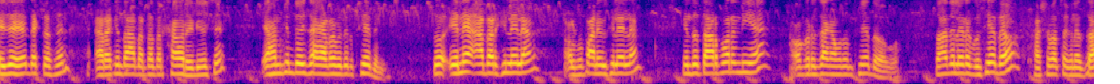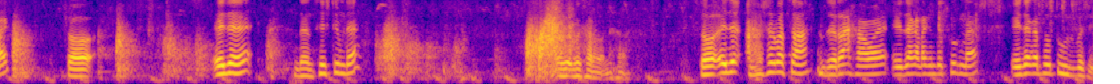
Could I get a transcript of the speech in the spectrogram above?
এই যে দেখতেছেন, এরা কিন্তু আদার টাদার খাওয়া রেডি হয়েছে। এখন কিন্তু এই জায়গাটার ভিতরে থুয়ে দিন। তো এনে আদার খিলাইলাম, অল্প পানিও খিলাইলাম, কিন্তু তারপরে নিয়ে অগরে জায়গা মতন থুয়ে দেবো তো আদিল, এটা গুছিয়ে দাও বাচ্চা কিনে যাক। তো এই যে দেন সিস্টেমটা খারাপ মানে হ্যাঁ। তো এই যে হাঁসের বাচ্চা যে রাখা হয়, এই জায়গাটা কিন্তু শুকনা, এই জায়গাটা তুষ বেশি।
